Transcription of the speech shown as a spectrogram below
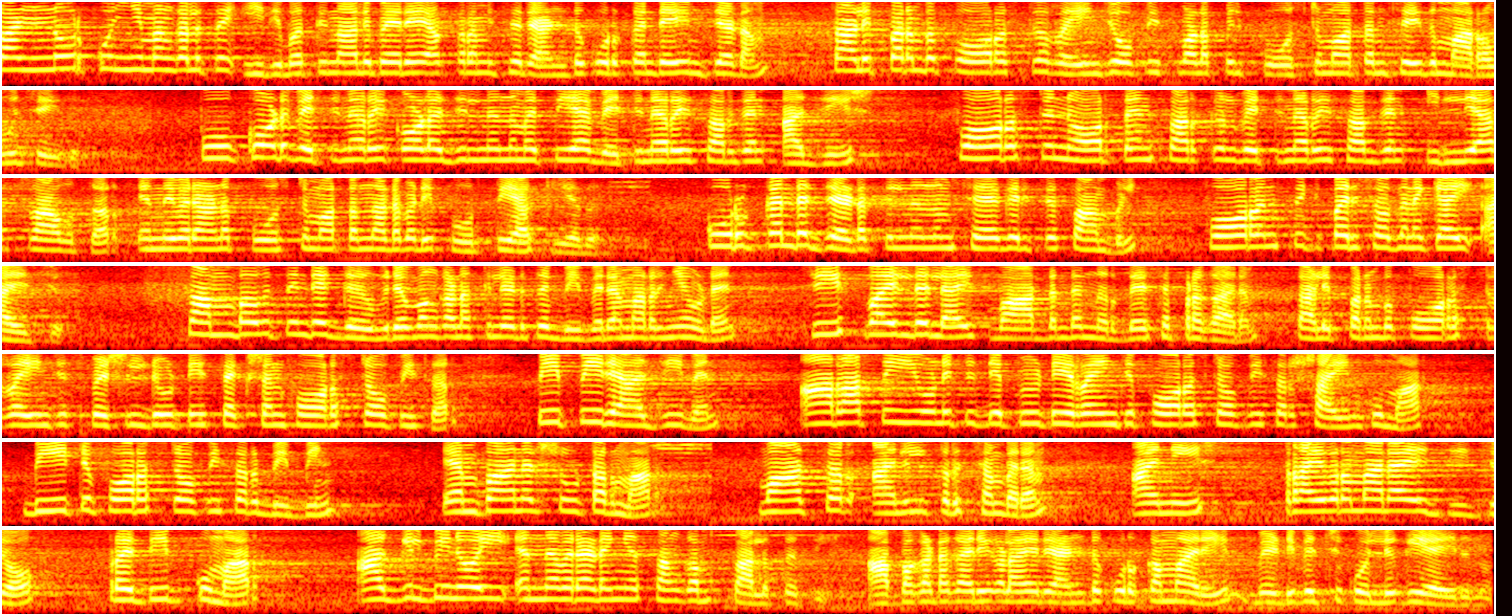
കണ്ണൂർ കുഞ്ഞിമംഗലത്ത് ഇരുപത്തിനാല് പേരെ ആക്രമിച്ച രണ്ട് കുറുക്കന്റെയും ജഡം തളിപ്പറമ്പ് ഫോറസ്റ്റ് റേഞ്ച് ഓഫീസ് വളപ്പിൽ പോസ്റ്റ്മോർട്ടം ചെയ്ത് മറവു ചെയ്തു. പൂക്കോട് വെറ്റിനറി കോളേജിൽ നിന്നുമെത്തിയ veterinary surgeon Ajeesh forest northern circle veterinary surgeon Ilyas Ravuthar എന്നിവരാണ് പോസ്റ്റ്മോർട്ടം നടപടി പൂർത്തിയാക്കിയത്. കുറുക്കന്റെ ജഡത്തിൽ നിന്നും ശേഖരിച്ച സാമ്പിൾ ഫോറൻസിക് പരിശോധനയ്ക്കായി അയച്ചു. സംഭവത്തിന്റെ ഗൗരവം കണക്കിലെടുത്ത് വിവരമറിഞ്ഞ ഉടൻ ചീഫ് വൈൽഡ് ലൈഫ് വാർഡന്റെ നിർദ്ദേശപ്രകാരം Taliparamba forest range special duty section forest officer P P Rajeevan R R T unit deputy range forest officer Shinekumar beat forest officer Bibin empanel ഷൂട്ടർമാർ watcher Anil Thrichambaram Aneesh ഡ്രൈവർമാരായ ജിജോ പ്രദീപ് കുമാർ അഖിൽ ബിനോയി എന്നിവരടങ്ങിയ സംഘം സ്ഥലത്തെത്തി. അപകടകാരികളായ രണ്ട് കുറുക്കന്മാരെയും വെടിവെച്ച് കൊല്ലുകയായിരുന്നു.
